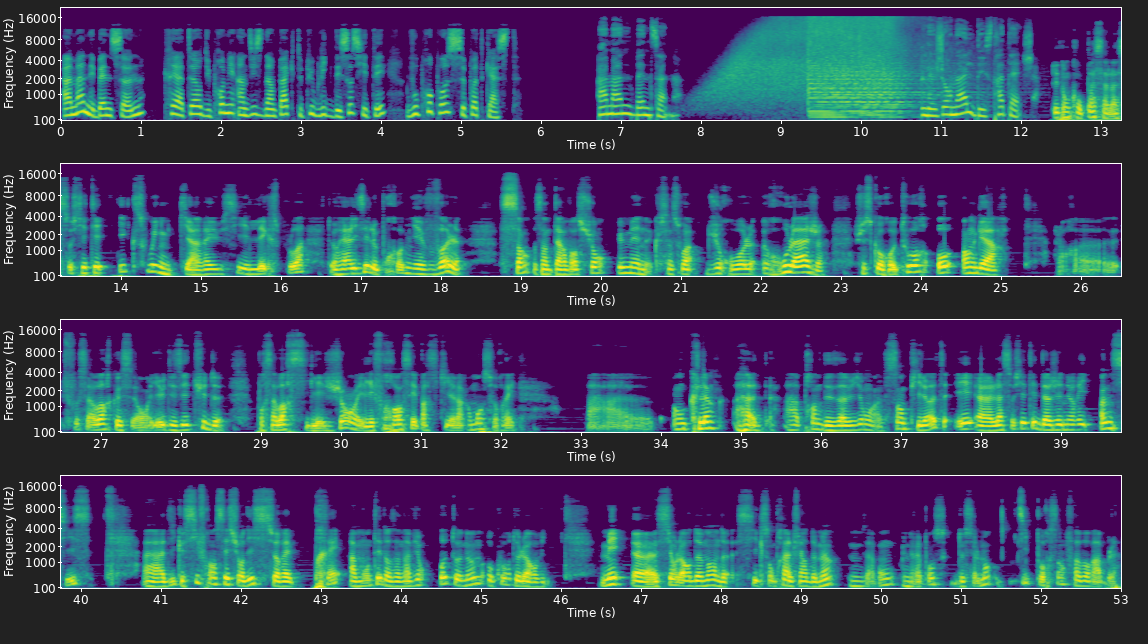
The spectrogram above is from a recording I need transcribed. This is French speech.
Haman et Benson, créateurs du premier indice d'impact public des sociétés, vous proposent ce podcast. Haman Benson. Le journal des stratèges. Et donc on passe à la société X-Wing qui a réussi l'exploit de réaliser le premier vol sans intervention humaine, que ce soit du rôle, roulage jusqu'au retour au hangar. Alors, euh, il faut savoir que il y a eu des études pour savoir si les gens et les Français particulièrement seraient bah, enclins à, à, prendre des avions sans pilote et euh, la société d'ingénierie ANSYS a dit que 6 Français sur 10 seraient prêts à monter dans un avion autonome au cours de leur vie. Mais euh, si on leur demande s'ils sont prêts à le faire demain, nous avons une réponse de seulement 10% favorable.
